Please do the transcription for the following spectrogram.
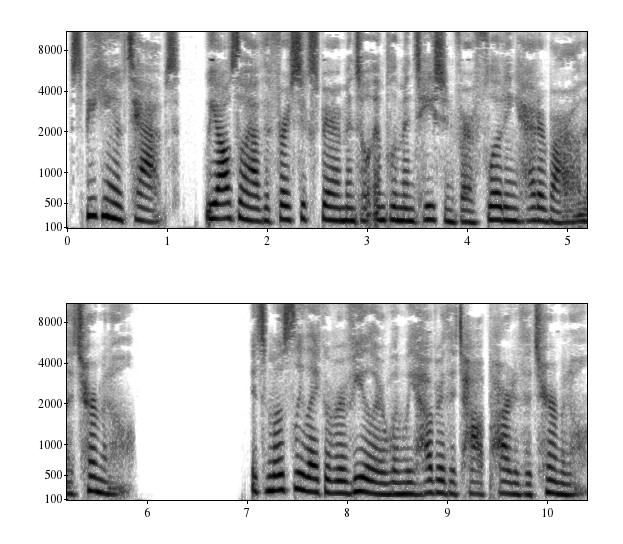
Speaking of tabs, we also have the first experimental implementation for a floating header bar on the terminal, it's mostly like a revealer when we hover the top part of the terminal.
